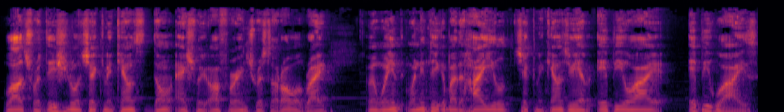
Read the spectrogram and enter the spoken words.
while traditional checking accounts don't actually offer interest at all, right? I mean, when you, when you think about the high yield checking accounts, you have APY, APYs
